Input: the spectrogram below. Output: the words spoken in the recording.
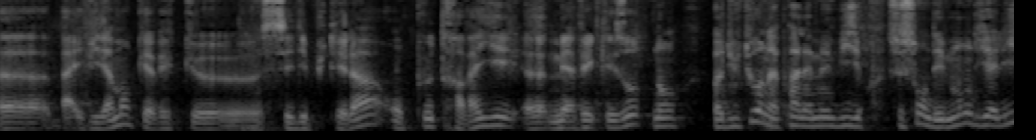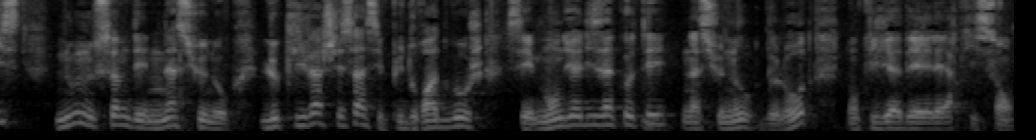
Euh, bah, évidemment qu'avec euh, ces députés-là, on peut travailler, euh, mais avec les autres, non, pas du tout. On n'a pas la même vision. Ce sont des mondialistes. Nous, nous sommes des nationaux. Le clivage, c'est ça. C'est plus droite-gauche. C'est mondialistes d'un côté, nationaux de l'autre. Donc il y a des LR qui sont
